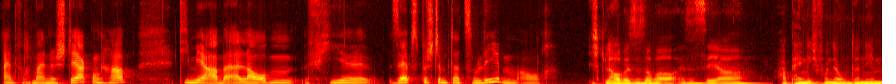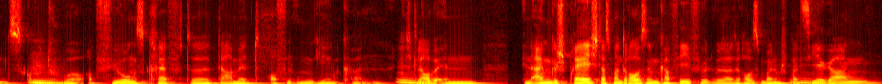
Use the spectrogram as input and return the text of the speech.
einfach meine Stärken habe, die mir aber erlauben, viel selbstbestimmter zu leben auch? Ich glaube, es ist aber es ist sehr abhängig von der Unternehmenskultur, mm. ob Führungskräfte damit offen umgehen können. Mm. Ich glaube, in, in einem Gespräch, das man draußen im Café führt oder draußen bei einem mm. Spaziergang,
